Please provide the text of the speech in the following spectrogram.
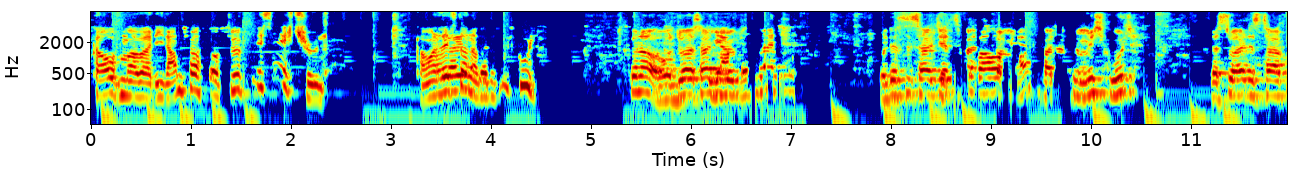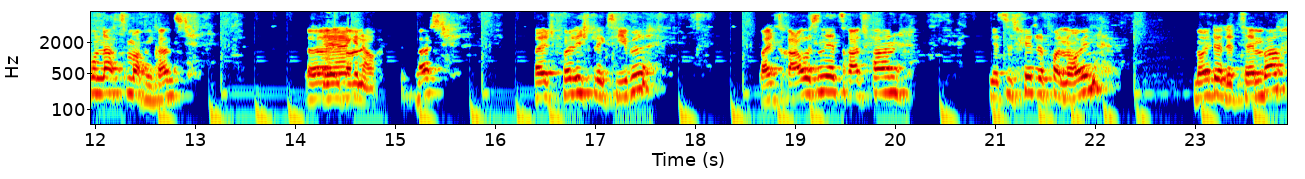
kaufen, aber die Landschaft auf Swift ist echt schön. Kann man lästern, Ja. aber das ist gut. genau, und du hast halt Ja. die Möglichkeit, und das ist halt jetzt für mich gut, dass du halt das Tag und nachts machen kannst. Äh, Ja, genau. hast halt völlig flexibel, weil draußen jetzt Radfahren, jetzt ist Viertel vor neun, 9. Dezember,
